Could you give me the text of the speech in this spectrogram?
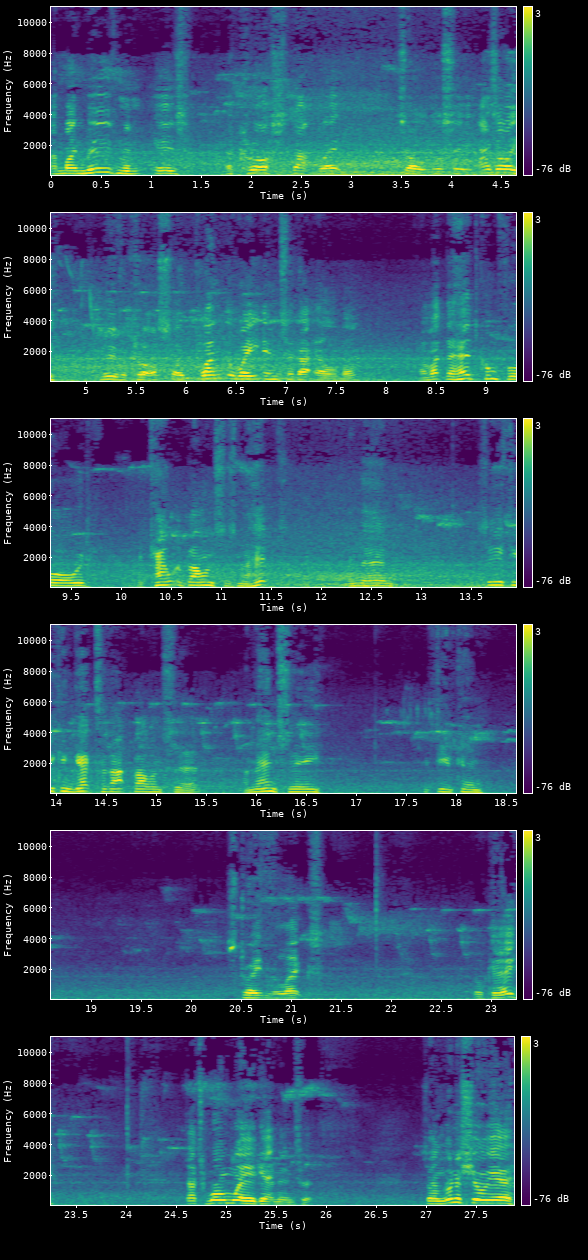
And my movement is across that way. So you'll see as I move across I plant the weight into that elbow. I let the head come forward. It counterbalances my hips. And then see if you can get to that balance there. And then see if you can straighten the legs. Okay that's one way of getting into it so I'm going to show you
